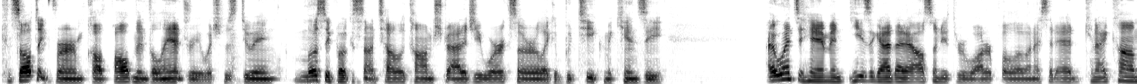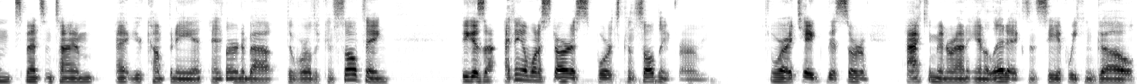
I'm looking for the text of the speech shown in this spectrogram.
consulting firm called Altman Vilandrie, which was doing mostly focused on telecom strategy work, so like a boutique McKinsey I went to him, and he's a guy that I also knew through water polo. And I said, Ed, can I come spend some time at your company and, learn about the world of consulting? Because I think I want to start a sports consulting firm where I take this sort of acumen around analytics and see if we can go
